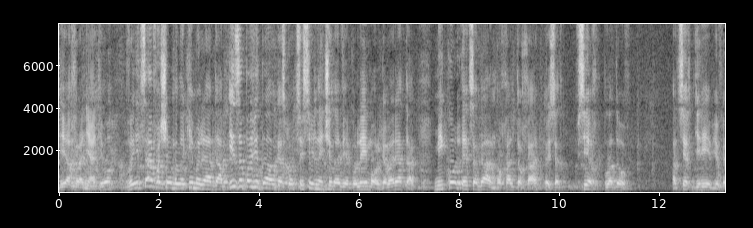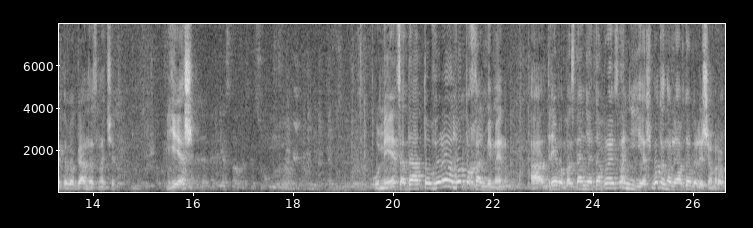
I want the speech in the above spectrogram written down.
и охранять его. Вейца Фашем Лаким Адам. И заповедал Господь всесильный человеку, Леймор, говоря так. Миколь Эцаган Охаль Тохаль, то есть от всех плодов, от всех деревьев этого Гана, значит, ешь, Умеет да то вера, лото халь мимену. А древо познания добра и зла не ешь. Вот оно ли Авдоба Шамро.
